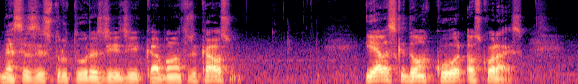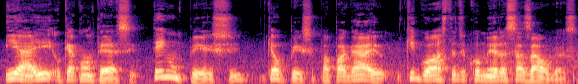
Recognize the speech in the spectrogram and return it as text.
nessas estruturas de, de carbonato de cálcio e elas que dão a cor aos corais. E aí o que acontece? Tem um peixe, que é o peixe papagaio, que gosta de comer essas algas.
